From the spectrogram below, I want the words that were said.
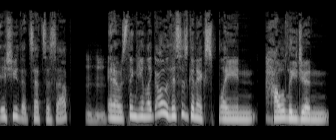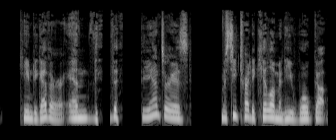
issue that sets this up, hmm and I was thinking like, oh, this is going to explain how Legion came together, and the, the, the answer is Mystique tried to kill him, and he woke up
